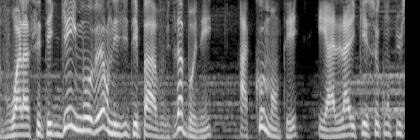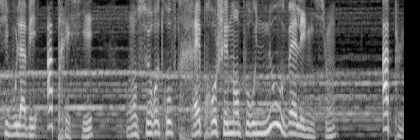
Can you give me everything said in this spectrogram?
Voilà, c'était Game Over. N'hésitez pas à vous abonner, à commenter et à liker ce contenu si vous l'avez apprécié. On se retrouve très prochainement pour une nouvelle émission. A plus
